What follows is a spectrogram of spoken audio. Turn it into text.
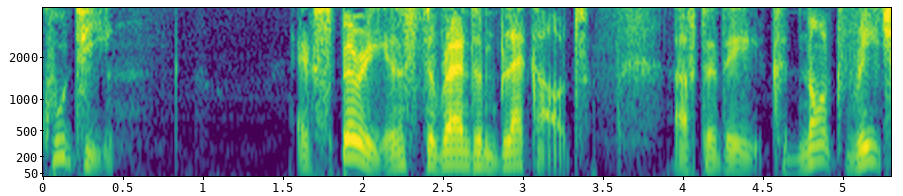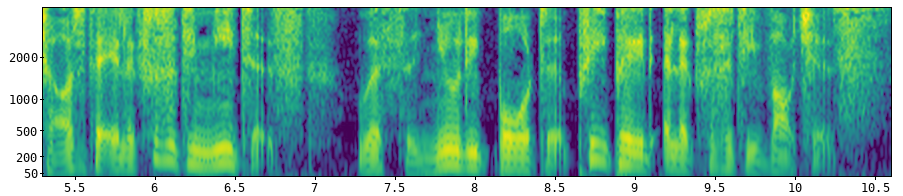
Kuti experienced a random blackout after they could not recharge their electricity meters with newly bought prepaid electricity vouchers.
